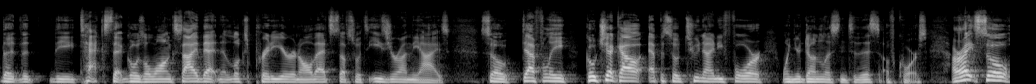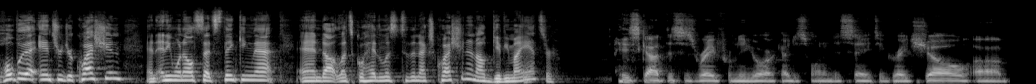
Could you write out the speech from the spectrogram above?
the, the the text that goes alongside that and it looks prettier and all that stuff so it's easier on the eyes. So definitely go check out episode 294 when you're done listening to this, of course. All right, so hopefully that answered your question and anyone else that's thinking that. And uh, let's go ahead and listen to the next question and I'll give you my answer. Hey, Scott, this is Ray from New York. I just wanted to say it's a great show. Um,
